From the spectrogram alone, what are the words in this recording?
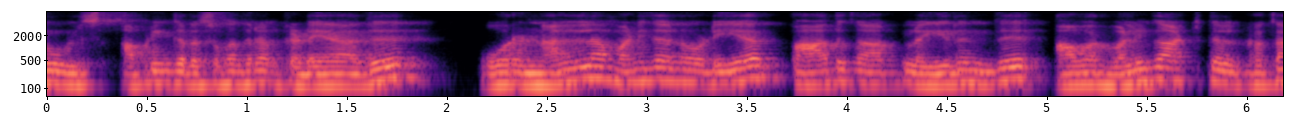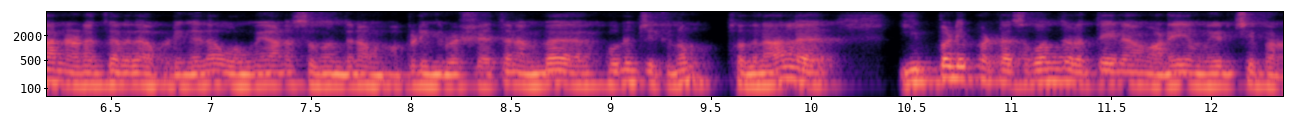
ரூல்ஸ் அப்படிங்கிற சுதந்திரம் கிடையாது. ஒரு நல்ல மனிதனுடைய பாதுகாப்புல இருந்து அவர் வழிகாட்டுதல் பிரகாரம் நடக்கிறது அப்படிங்கிறத உண்மையான சுதந்திரம் அப்படிங்கிற விஷயத்த நம்ம புரிஞ்சுக்கணும். ஸோ அதனால இப்படிப்பட்ட சுதந்திரத்தை நாம் அடைய முயற்சி பண்ணணும்.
